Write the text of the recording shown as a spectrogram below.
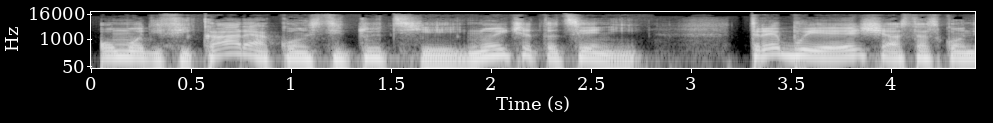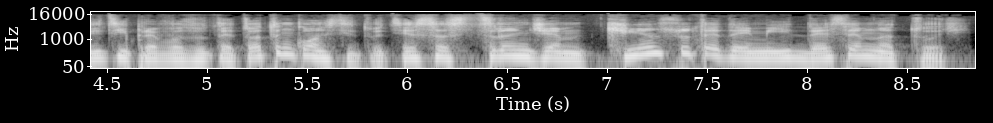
o modificare a Constituției, noi cetățenii, trebuie, și astea sunt condiții prevăzute tot în Constituție, să strângem 500 de mii de semnături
